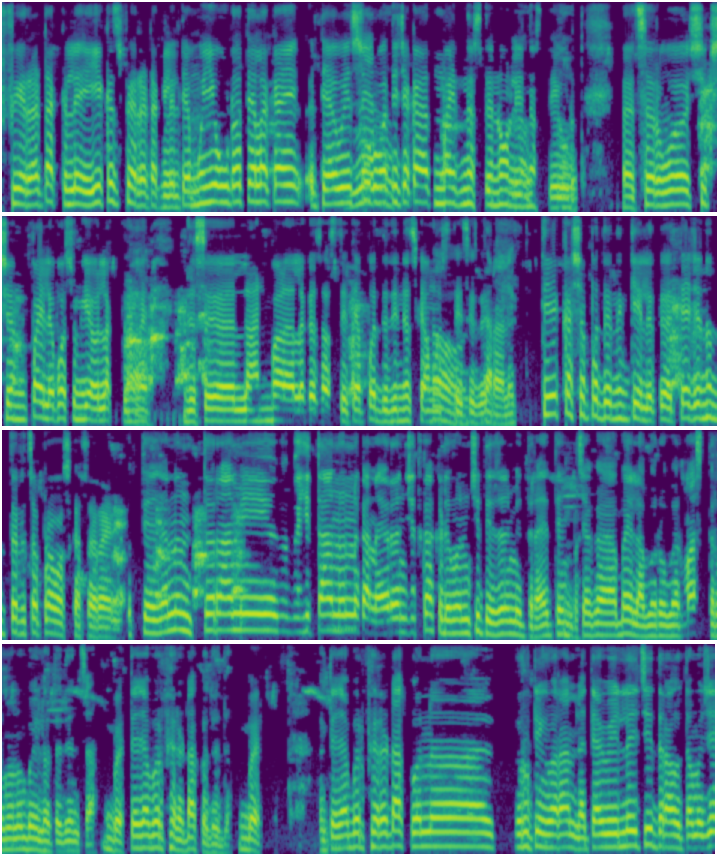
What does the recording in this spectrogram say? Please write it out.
फेरा टाकले एकच फेरा टाकलेला. त्यामुळे एवढं त्याला काय त्यावेळेस सुरुवातीच्या काळात माहीत नसतं नॉलेज हो, नसतं एवढं. अं, सर्व शिक्षण पहिल्यापासून घ्यावं लागतं. हा. ना. जसं लहान बाळाला कसं असते त्या पद्धतीनेच काम हो, असते सगळं. ते कशा पद्धतीने केलं? क- त्याच्यानंतरचा प्रवास कसा राहिला? त्याच्यानंतर आम्ही इथं आणून का नाही रणजित काकडे म्हणून चितेचा मित्र आहे. त्यांच्या बैलाबरोबर मास्तर म्हणून बैल होता त्यांचा. त्याच्यावर फेरा टाकत होतो. त्याच्यावर फेरा टाकून रुटीन वर आणला. त्यावेळी लय चित्रा होता म्हणजे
